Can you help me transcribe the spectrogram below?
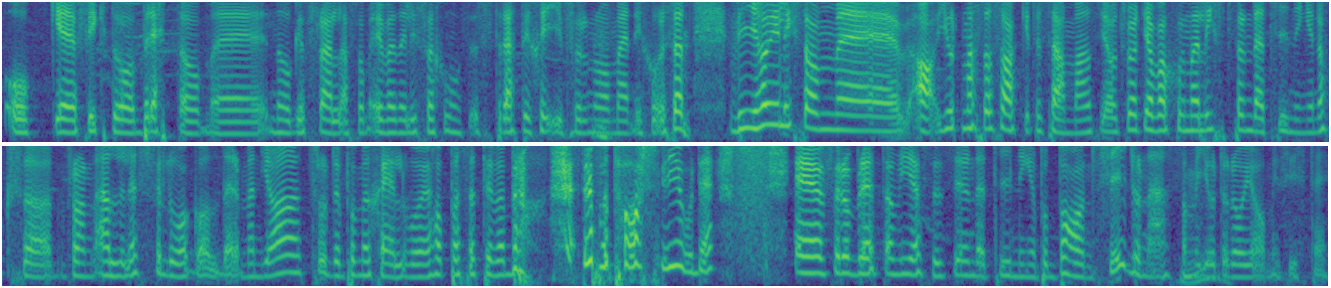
och eh, fick då berätta om eh, Något för alla som evangelisationsstrategi för att nå människor. Så vi har ju liksom eh, ja, gjort massa saker tillsammans. Jag tror att jag var journalist för den där tidningen också från alldeles för låg ålder, men jag trodde på mig själv och jag hoppas att det var bra reportage vi gjorde för att berätta om Jesus i den där tidningen på barnsidorna som vi gjorde då, jag och min syster.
